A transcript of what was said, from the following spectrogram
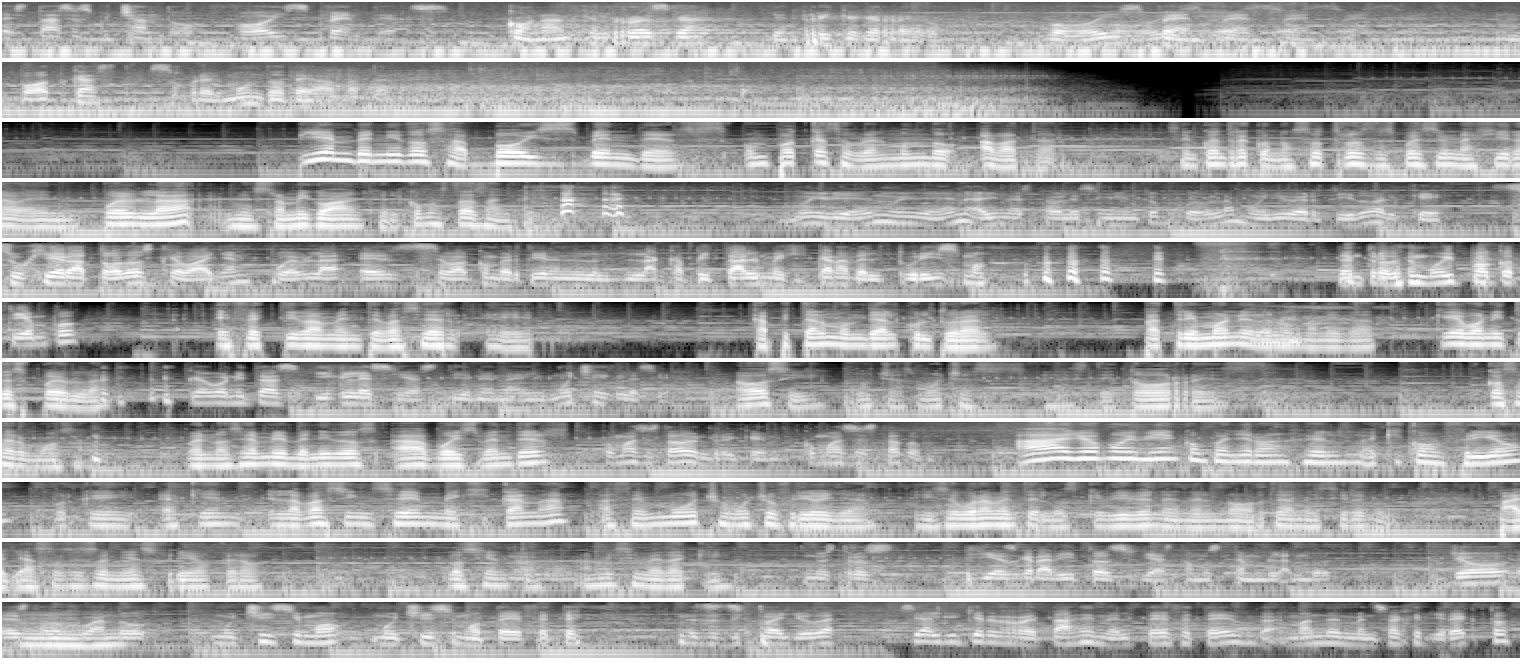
Estás escuchando Voice Vendors con Ángel Ruesga y Enrique Guerrero. Voice Vendors, un podcast sobre el mundo de Avatar. Bienvenidos a Voice Vendors, un podcast sobre el mundo Avatar. Se encuentra con nosotros después de una gira en Puebla nuestro amigo Ángel. ¿Cómo estás, Ángel? Muy bien, muy bien. Hay un establecimiento en Puebla muy divertido al que sugiero a todos que vayan. Puebla es, se va a convertir en la capital mexicana del turismo dentro de muy poco tiempo. Efectivamente, va a ser eh, capital mundial cultural, patrimonio de la humanidad. Qué bonito es Puebla. Qué bonitas iglesias tienen ahí, mucha iglesia. Oh, sí, muchas, muchas este, torres. Cosa hermosa. Bueno, sean bienvenidos a Voice Vender. ¿Cómo has estado, Enrique? ¿Cómo has estado? Ah, yo muy bien, compañero Ángel. Aquí con frío, porque aquí en, la base C mexicana hace mucho, mucho frío ya. Y seguramente los que viven en el norte van a decir, payasos, eso ni es frío, pero lo siento, a mí sí me da aquí. Nuestros 10 graditos y ya estamos temblando. Yo he estado mm. jugando muchísimo, muchísimo TFT. Necesito ayuda. Si alguien quiere retar en el TFT, manden mensaje directo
